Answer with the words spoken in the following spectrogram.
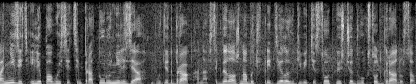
Понизить или повысить температуру нельзя, будет брак. Она всегда должна быть в пределах 900-1200 градусов.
